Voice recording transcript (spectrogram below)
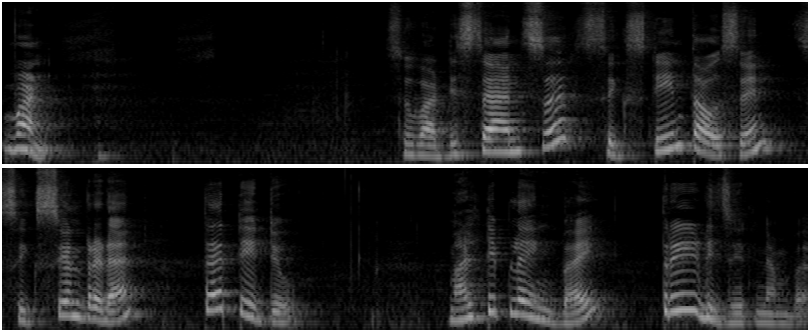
1. So, what is the answer? 16,632. Multiplying by 3 digit number.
